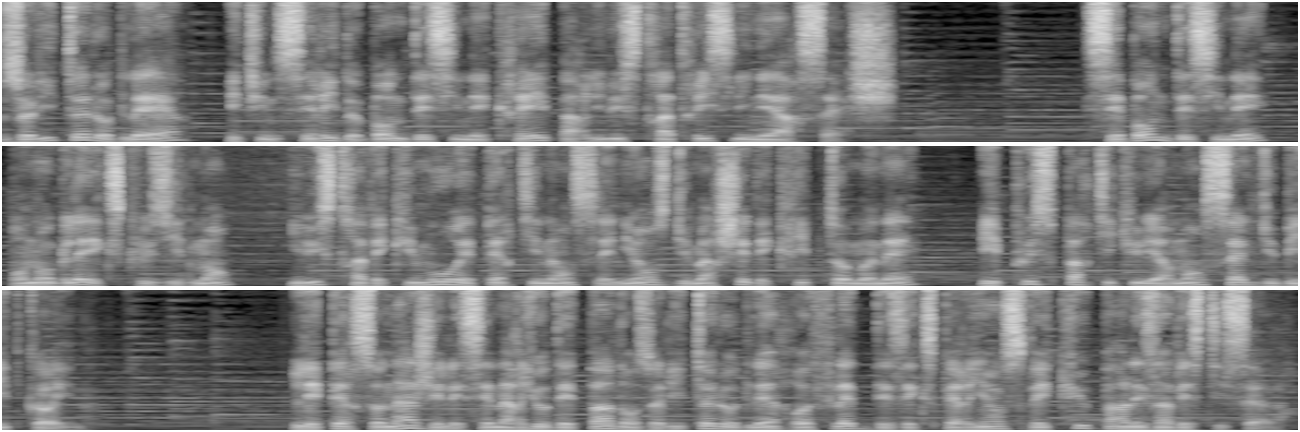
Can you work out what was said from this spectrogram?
The Little Hodler est une série de bandes dessinées créées par l'illustratrice Linéar Sèche. Ces bandes dessinées, en anglais exclusivement, illustre avec humour et pertinence les nuances du marché des crypto-monnaies, et plus particulièrement celles du Bitcoin. Les personnages et les scénarios dépeints dans The Little Hodler reflètent des expériences vécues par les investisseurs.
